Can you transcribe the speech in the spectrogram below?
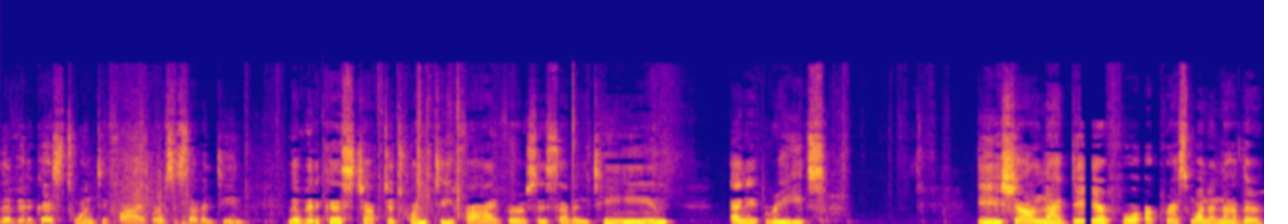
Leviticus 25, verses 17. Leviticus chapter 25, verses 17 and it reads, Ye shall not therefore oppress one another,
